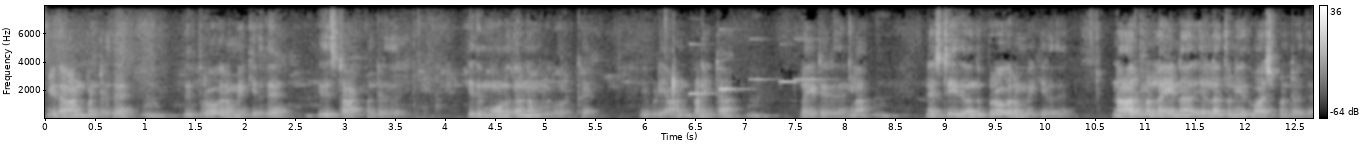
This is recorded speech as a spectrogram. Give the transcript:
இதை ஆன் பண்ணுறது இது ப்ரோக்ராம் வைக்கிறது இது ஸ்டார்ட் பண்ணுறது இது மூணு தான் நம்மளுக்கு ஒர்க்கு இப்படி ஆன் பண்ணிட்டா லைட் எரியுதுங்களா ம். நெக்ஸ்ட் இது வந்து ப்ரோக்ராம் வைக்கிறது. நார்மலாக என்ன எல்லா துணியும் வாஷ் பண்ணுறது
